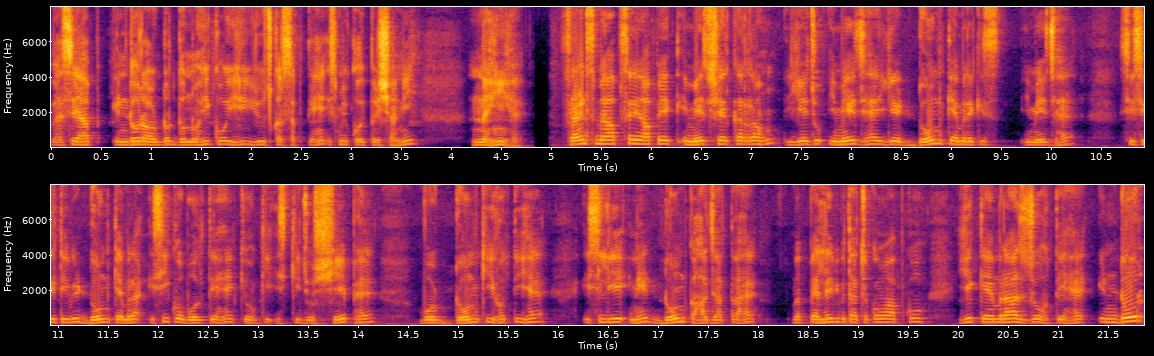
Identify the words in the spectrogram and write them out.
वैसे आप इंडोर आउटडोर दोनों ही को ही यूज़ कर सकते हैं, इसमें कोई परेशानी नहीं है। फ्रेंड्स, मैं आपसे यहाँ पे एक इमेज शेयर कर रहा हूँ। ये जो इमेज है, ये डोम कैमरे की इमेज है। सीसीटीवी डोम कैमरा इसी को बोलते हैं क्योंकि इसकी जो शेप है, वो डोम की होती है। इसलिए इन्हें डोम कहा जाता है। मैं पहले भी बता चुका हूँ आपको, ये कैमराज जो होते हैं इंडोर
